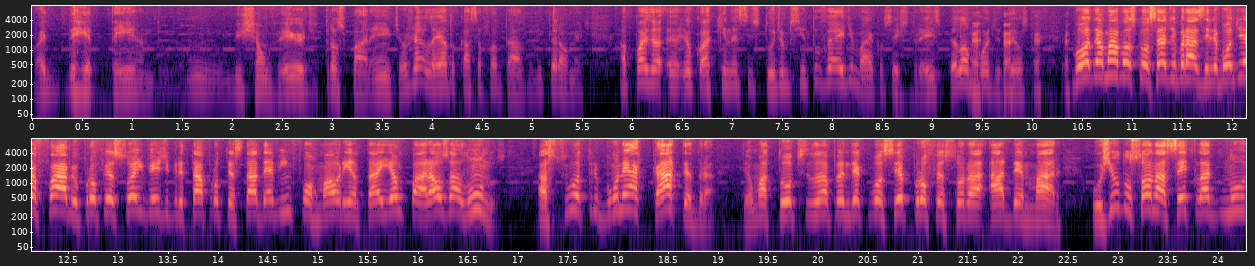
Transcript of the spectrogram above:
vai derretendo. Um bichão verde, transparente. É o Geleia do Caça-Fantasma, literalmente. Rapaz, eu, eu, aqui nesse estúdio eu me sinto velho demais com vocês três, pelo amor de Deus. Modemar Vasconcelos de Brasília. Bom dia, Fábio. O professor, em vez de gritar, protestar, deve informar, orientar e amparar os alunos. A sua tribuna é a cátedra. Tem uma turma precisando aprender com você, professora Ademar. O Gil do Sol Nascente lá no,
